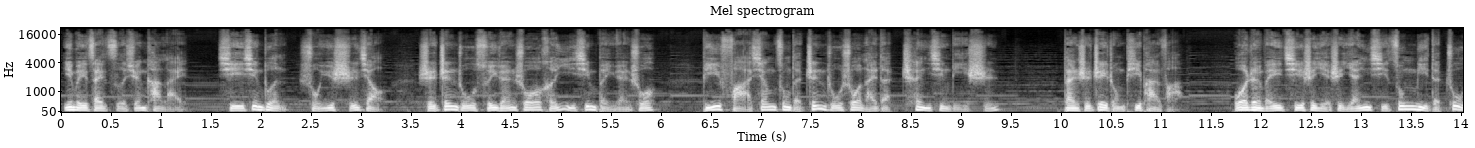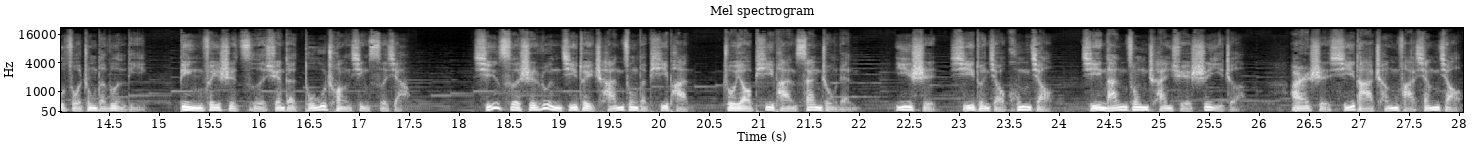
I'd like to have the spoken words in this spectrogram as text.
因为在子玄看来，起信论属于实教。是真如随缘说和一心本源说，比法相宗的真如说来的称性理实。但是这种批判法，我认为其实也是沿袭宗密的著作中的论理，并非是子玄的独创性思想。其次是论及对禅宗的批判，主要批判三种人：一是习顿教空教及南宗禅学失意者；二是习大乘法相教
